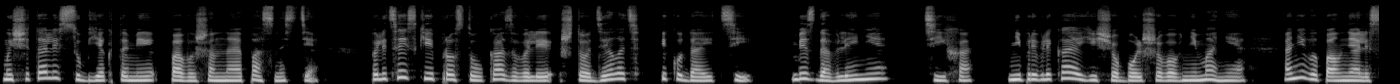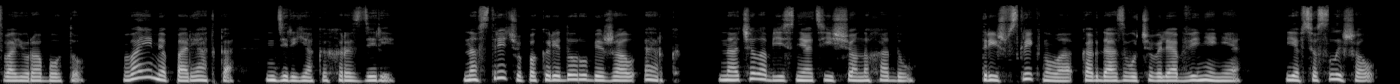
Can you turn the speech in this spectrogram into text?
мы считались субъектами повышенной опасности. Полицейские просто указывали, что делать и куда идти. Без давления, тихо, не привлекая еще большего внимания, они выполняли свою работу. Во имя порядка, дерьяк их раздери. Навстречу по коридору бежал Эрк. Начал объяснять еще на ходу. Триш вскрикнула, когда озвучивали обвинения. Я все слышал,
